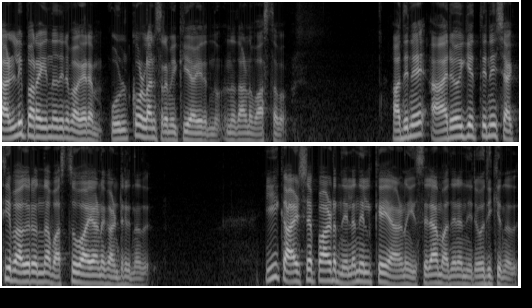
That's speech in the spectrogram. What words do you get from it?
തള്ളി പറയുന്നതിന് പകരം ഉൾക്കൊള്ളാൻ ശ്രമിക്കുകയായിരുന്നു എന്നതാണ് വാസ്തവം. അതിനെ ആരോഗ്യത്തിന് ശക്തി പകരുന്ന വസ്തുവായാണ് കണ്ടിരുന്നത്. ഈ കാഴ്ചപ്പാട് നിലനിൽക്കെയാണ് ഇസ്ലാം അതിനെ നിരോധിക്കുന്നത്.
